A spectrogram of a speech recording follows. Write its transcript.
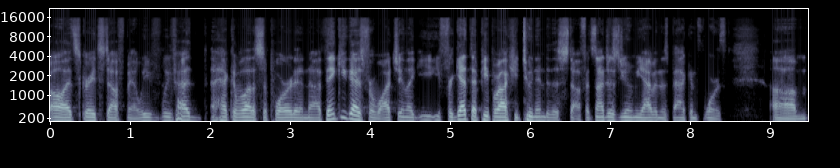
oh, it's great stuff, man. We've we've had a heck of a lot of support, and uh, thank you guys for watching. Like, you, you forget that people actually tune into this stuff. It's not just you and me having this back and forth. Um,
